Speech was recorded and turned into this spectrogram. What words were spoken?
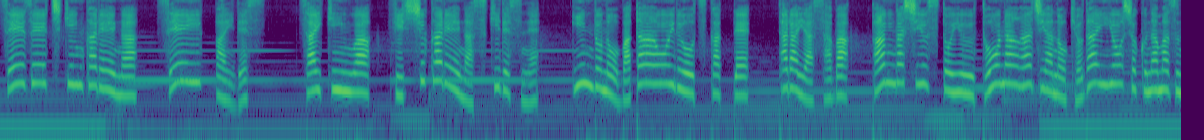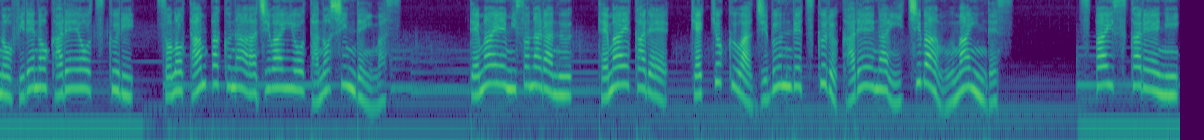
せいぜいチキンカレーが精一杯です。最近はフィッシュカレーが好きですね。インドのバターオイルを使ってタラやサバ、パンガシウスという東南アジアの巨大養殖ナマズのフィレのカレーを作り、その淡白な味わいを楽しんでいます。手前味噌ならぬ手前カレー、結局は自分で作るカレーが一番うまいんです。スパイスカレーに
